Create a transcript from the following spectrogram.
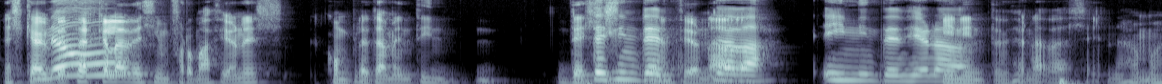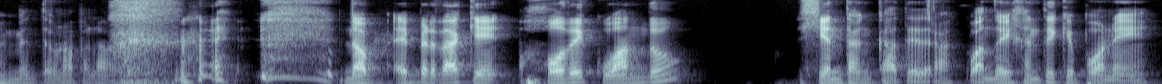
Es que hay no. veces que la desinformación es completamente in- desintencionada. Inintencionada. Inintencionada, sí, nos hemos inventado una palabra. no, es verdad que jode cuando sientan cátedra, cuando hay gente que pone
